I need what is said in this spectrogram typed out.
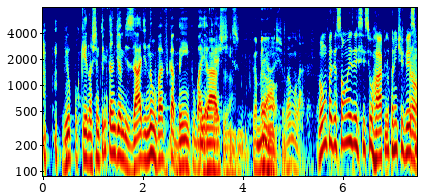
viu? Porque nós temos 30 anos de amizade, não vai ficar bem pro Bahia Cast isso. Também Pronto, acho. Vamos lá. Vamos fazer só um exercício rápido pra gente ver Pronto. se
